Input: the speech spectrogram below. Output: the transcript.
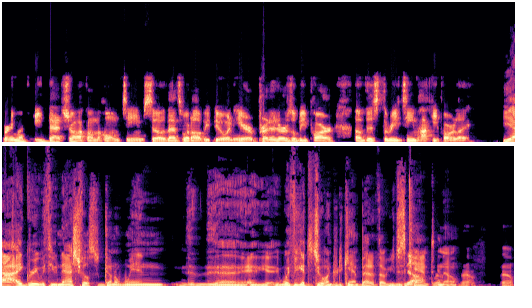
pretty much eat that chalk on the home team. So that's what I'll be doing here. Predators will be part of this three team hockey parlay. Yeah, I agree with you. Nashville's going to win. Uh, yeah. Well, if you get to 200, you can't bet it, though. You just No, can't, you know. No, no.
